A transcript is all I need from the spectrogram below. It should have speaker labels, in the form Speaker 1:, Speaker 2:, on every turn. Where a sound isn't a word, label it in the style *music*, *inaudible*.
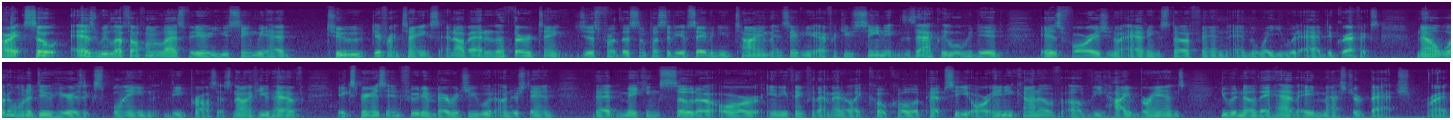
Speaker 1: Alright, so as we left off on the last video, you've seen we had two different tanks and I've added a third tank just for the simplicity of saving you time and saving you effort. You've seen exactly what we did as far as you know adding stuff and, and the way you would add the graphics. Now what I want to do here is explain the process. Now if you have experience in food and beverage you would understand that making soda or anything for that matter like Coca-Cola, Pepsi or any kind of, of the high brands you would know they have a master batch, right?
